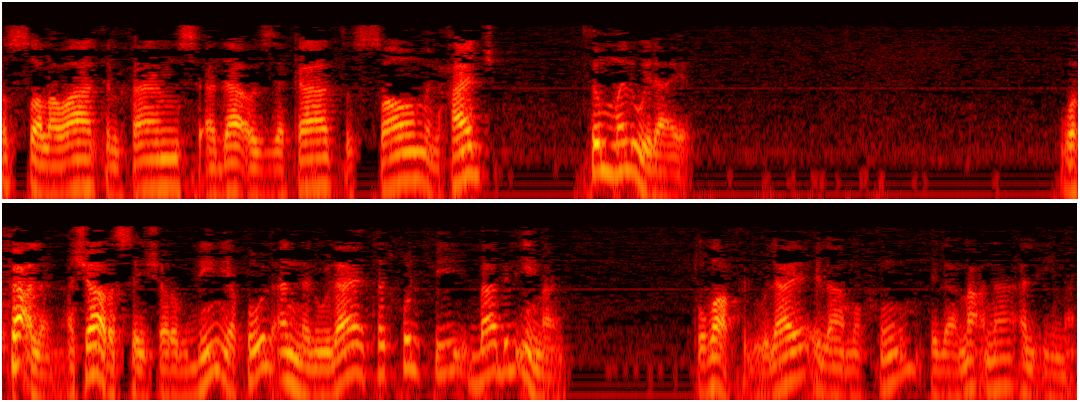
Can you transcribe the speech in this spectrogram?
الصلوات الخمس أداء الزكاة الصوم الحج ثم الولاية. وفعلا أشار السيد شرف الدين يقول أن الولاية تدخل في باب الإيمان. تضاف الولاية إلى مفهوم إلى معنى الإيمان.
